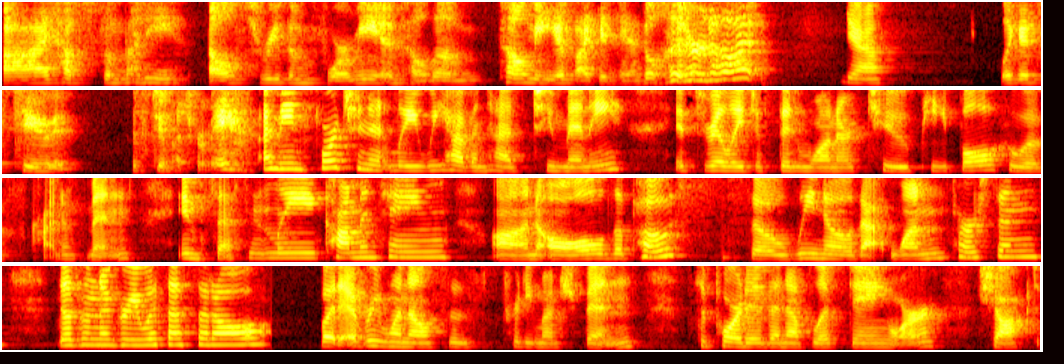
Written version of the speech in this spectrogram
I have somebody else read them for me and tell them tell me if I can handle it or not. Yeah. Like it's too it's too much for me. I mean, fortunately, we haven't had too many. It's really just been one or two people who have kind of been incessantly commenting on all the posts. So we know that one person doesn't agree with us at all, but everyone else has pretty much been supportive and uplifting or shocked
